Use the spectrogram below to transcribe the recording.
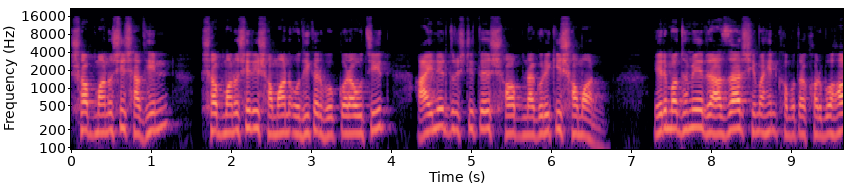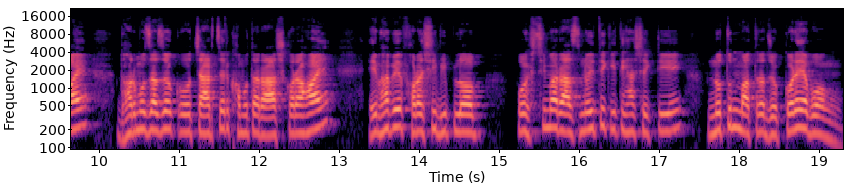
সব মানুষই স্বাধীন, সব মানুষেরই সমান অধিকার ভোগ করা উচিত, আইনের দৃষ্টিতে সব নাগরিকই সমান। এর মাধ্যমে রাজার সীমাহীন ক্ষমতা খর্ব হয়, ধর্মযাজক ও চার্চের ক্ষমতা হ্রাস করা হয়। এভাবে ফরাসি বিপ্লব পশ্চিমা রাজনৈতিক ইতিহাসে একটি নতুন মাত্রা যোগ করে এবং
